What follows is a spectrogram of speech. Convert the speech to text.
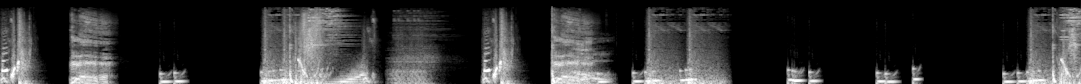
go. you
